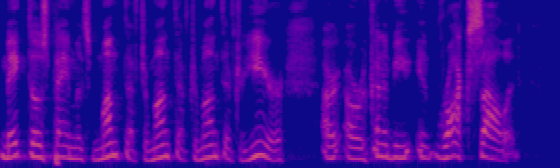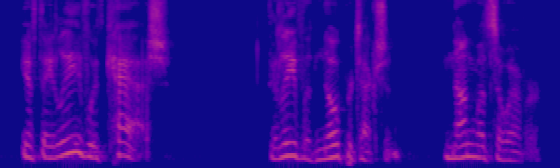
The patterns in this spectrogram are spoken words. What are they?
make those payments month after month after month after year are, are going to be rock solid. If they leave with cash, they leave with no protection. None whatsoever.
